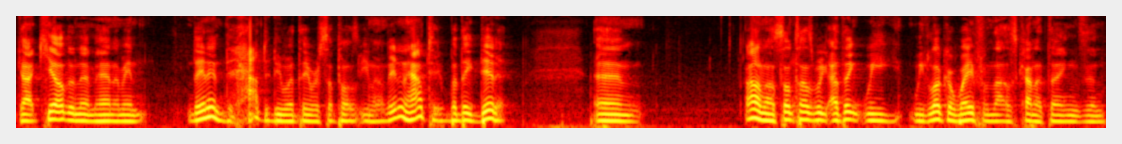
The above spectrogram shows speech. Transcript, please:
got killed in it, man. I mean, they didn't have to do what they were supposed, you know, they didn't have to, but they did it. And I don't know. Sometimes we, I think we we look away from those kind of things, and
